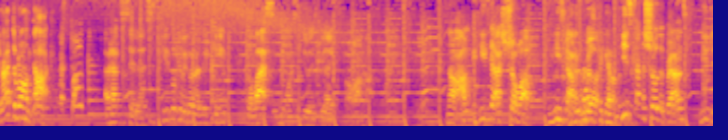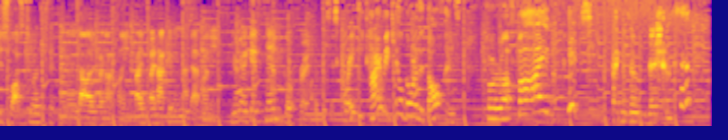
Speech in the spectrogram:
You're at the wrong dock. I'd have to say this. If he's looking to go to a new team, the last thing he wants to do is be like, oh, I'm not playing. No, I'm, he's got to show up. And he's got to He wants to get He's got to show the Browns. You just lost two hundred fifty million dollars by not playing, by, by not giving me that money. You're gonna give him? Go for it. This is crazy. Kyrie killed one of the Dolphins for uh, five picks. second to positions.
